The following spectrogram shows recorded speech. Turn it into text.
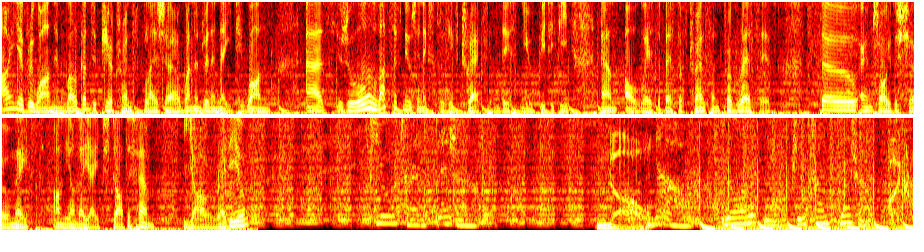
Hi everyone and welcome to Pure Trance Pleasure 181. As usual, lots of news and exclusive tracks in this new PTP and always the best of trance and progressive. So enjoy the show mates on the onah.fm. Your radio? Pure Trance Pleasure. Now. Now, you're listening Pure Trance Pleasure. By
